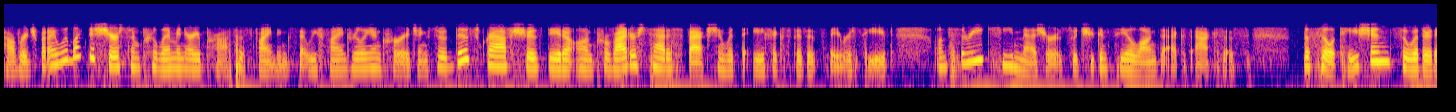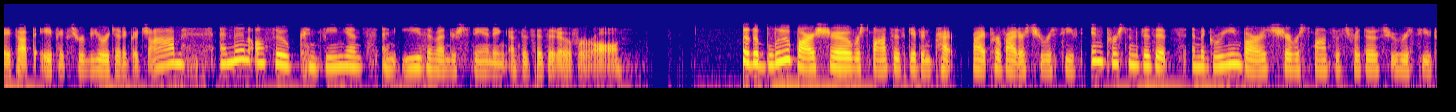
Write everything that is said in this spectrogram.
coverage, but I would like to share some preliminary process findings that we find really encouraging. So this graph shows data on provider satisfaction with the AFIX visits they received on three key measures, which you can see along the x-axis. Facilitation, so whether they thought the AFIX reviewer did a good job, and then also convenience and ease of understanding of the visit overall. So the blue bars show responses given by providers who received in-person visits, and the green bars show responses for those who received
